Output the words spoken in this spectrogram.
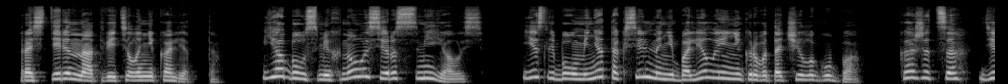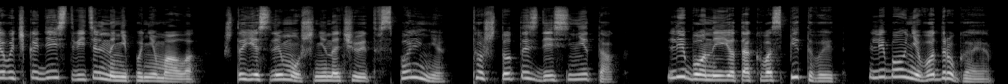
– растерянно ответила Николетта. Я бы усмехнулась и рассмеялась, если бы у меня так сильно не болела и не кровоточила губа. Кажется, девочка действительно не понимала, что если муж не ночует в спальне, то что-то здесь не так. Либо он ее так воспитывает, либо у него другая.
